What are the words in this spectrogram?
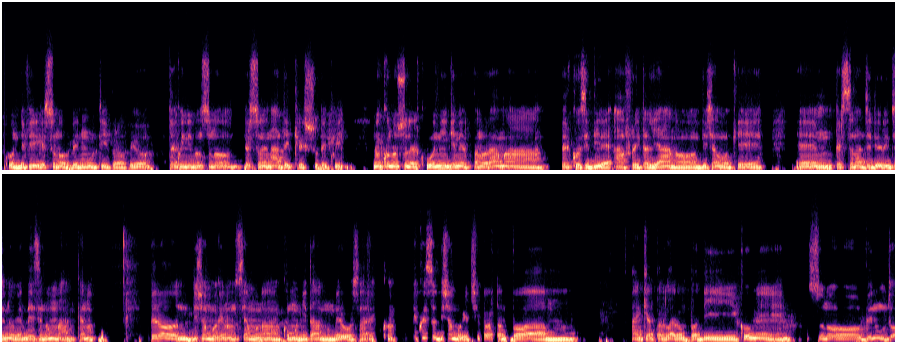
con dei figli che sono venuti proprio, cioè quindi non sono persone nate e cresciute qui. Ne ho conosciuti alcuni che nel panorama, per così dire, afro-italiano, diciamo che eh, personaggi di origine ugandese non mancano, però diciamo che non siamo una comunità numerosa, ecco. E questo diciamo che ci porta un po' a, um, anche a parlare un po' di come sono venuto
